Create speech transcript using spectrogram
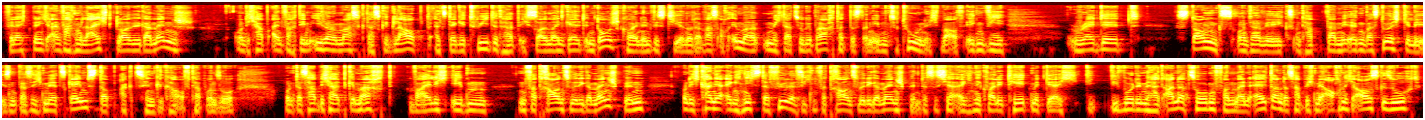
vielleicht bin ich einfach ein leichtgläubiger Mensch und ich habe einfach dem Elon Musk das geglaubt, als der getweetet hat, ich soll mein Geld in Dogecoin investieren oder was auch immer mich dazu gebracht hat, das dann eben zu tun. Ich war auf irgendwie Reddit Stonks unterwegs und habe da mir irgendwas durchgelesen, dass ich mir jetzt GameStop-Aktien gekauft habe und so. Und das habe ich halt gemacht, weil ich eben ein vertrauenswürdiger Mensch bin und ich kann ja eigentlich nichts dafür, dass ich ein vertrauenswürdiger Mensch bin. Das ist ja eigentlich eine Qualität, mit der ich, die, die wurde mir halt anerzogen von meinen Eltern, das habe ich mir auch nicht ausgesucht.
